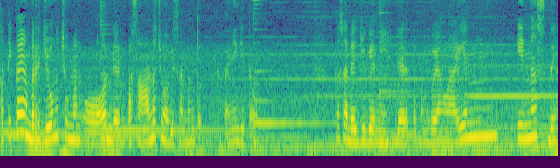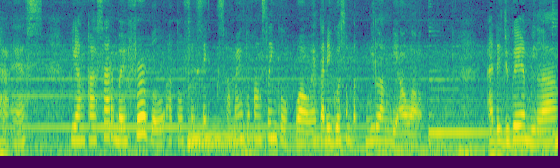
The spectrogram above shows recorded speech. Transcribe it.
ketika yang berjuang cuman lo dan pasangan lo cuma bisa nuntut katanya gitu. Terus ada juga nih dari temen gue yang lain Ines DHS yang kasar by verbal atau fisik sama yang tukang selingkuh. Wow yang tadi gue sempet bilang di awal. Ada juga yang bilang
